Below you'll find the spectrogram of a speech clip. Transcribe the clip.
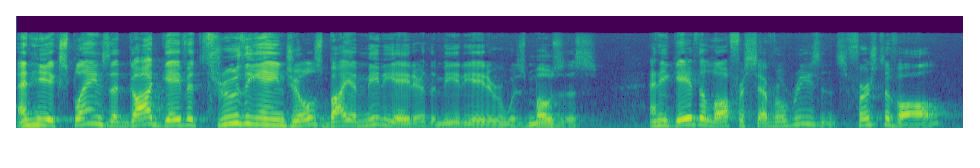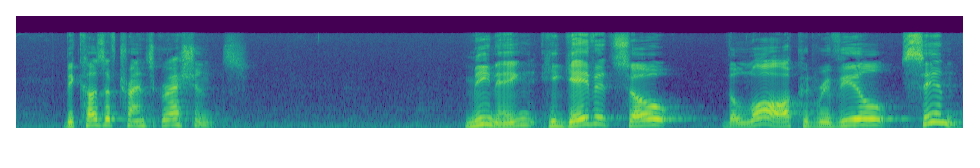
And he explains that God gave it through the angels by a mediator, the mediator was Moses, and he gave the law for several reasons. First of all, because of transgressions meaning he gave it so the law could reveal sin,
